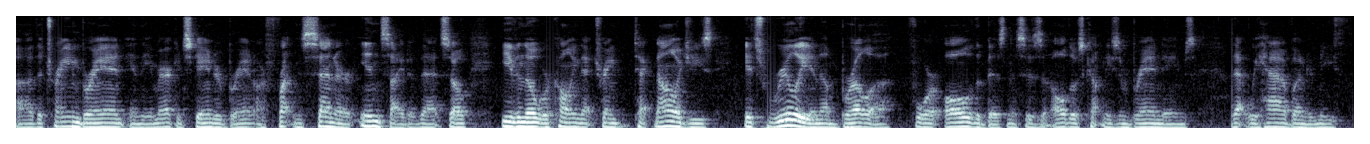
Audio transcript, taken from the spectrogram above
Uh, the Trane brand and the American Standard brand are front and center inside of that. So even though we're calling that Trane Technologies, it's really an umbrella for all of the businesses and all those companies and brand names that we have underneath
